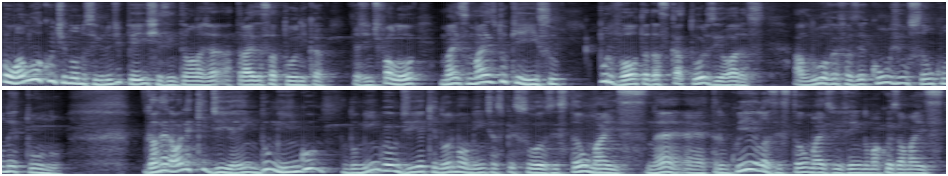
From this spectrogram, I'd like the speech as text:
Bom, a Lua continua no signo de Peixes, então ela já traz essa tônica que a gente falou, mas mais do que isso, por volta das 14 horas, a Lua vai fazer conjunção com Netuno. Galera, olha que dia, hein? Domingo. Domingo é um dia que normalmente as pessoas estão mais né, é, tranquilas, estão mais vivendo uma coisa mais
